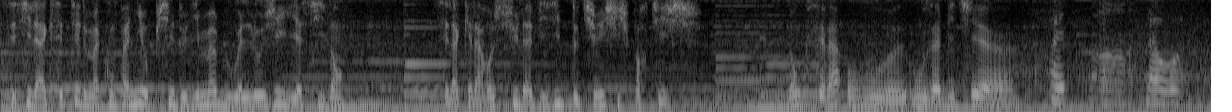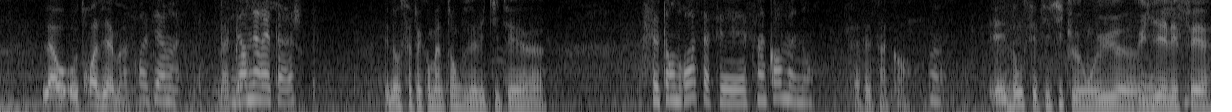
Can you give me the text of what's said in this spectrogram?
Cécile a accepté de m'accompagner au pied de l'immeuble où elle logeait il y a six ans. C'est là qu'elle a reçu la visite de Thierry Chichportiche. Donc c'est là où vous, euh, vous habitiez euh, Oui, ben, là-haut. Là, au, troisième Troisième, Dernier étage. Et donc, ça fait combien de temps que vous avez quitté euh, Cet endroit, ça fait 5 ans maintenant. Ça fait 5 ans. Et donc, c'est ici qu'ont eu euh, lieu les faits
